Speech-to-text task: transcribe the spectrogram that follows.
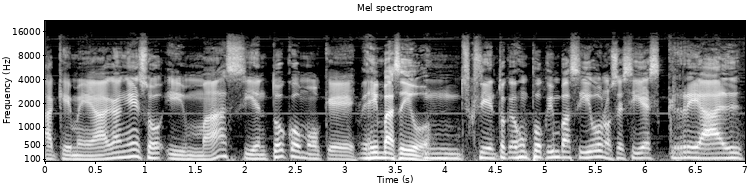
a que me hagan eso y más siento como que... Es invasivo. Mm, siento que es un poco invasivo, no sé si es real,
